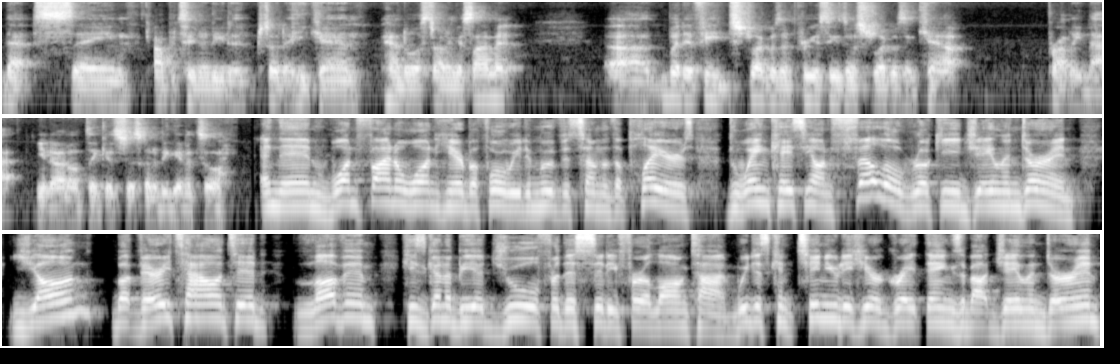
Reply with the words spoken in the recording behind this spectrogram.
that same opportunity to show that he can handle a starting assignment. Uh, but if he struggles in preseason, struggles in camp, probably not. You know, I don't think it's just going to be given to him. And then one final one here before we move to some of the players. Dwane Casey on fellow rookie Jalen Duren. Young, but very talented. Love him. He's going to be a jewel for this city for a long time. We just continue to hear great things about Jalen Duren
